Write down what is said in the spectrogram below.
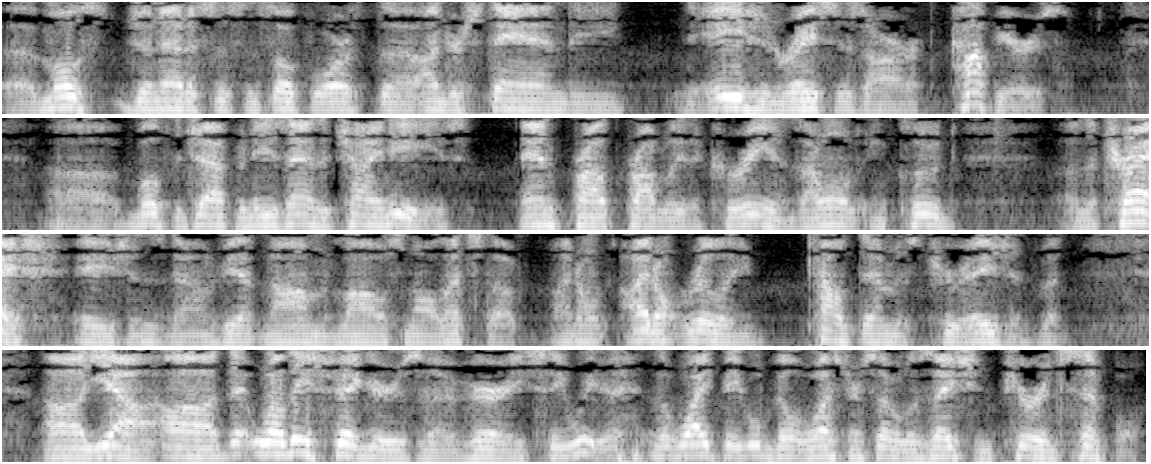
uh, most geneticists and so forth uh, understand, the, the Asian races are copiers, uh, both the Japanese and the Chinese and pro probably the Koreans. I won't include uh, the trash Asians down in Vietnam and Laos and all that stuff. I don't I don't really count them as true Asians, but uh, yeah, uh, th well, these figures uh, vary. See, we the white people built Western civilization pure and simple.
